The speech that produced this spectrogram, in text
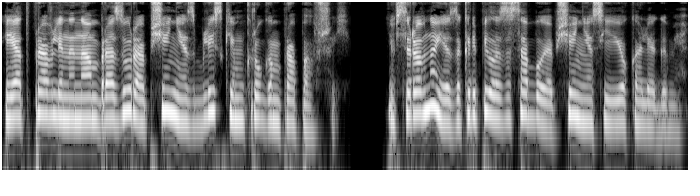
и отправлены на амбразуру общения с близким кругом пропавшей. И все равно я закрепила за собой общение с ее коллегами.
